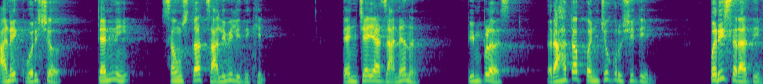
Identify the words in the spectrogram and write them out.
अनेक वर्ष त्यांनी संस्था चालविली देखील. त्यांच्या या जाण्यानं पिंपळस राहता पंचकृषीतील परिसरातील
